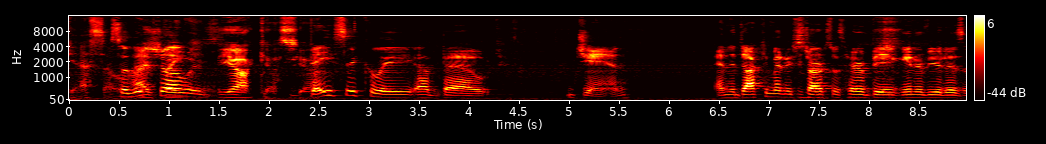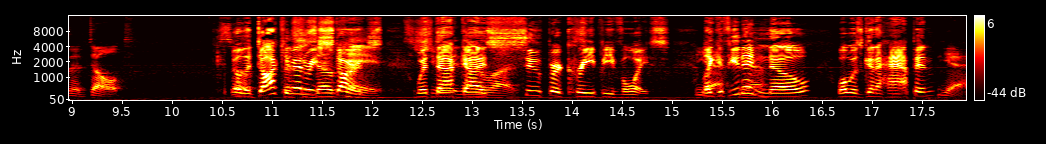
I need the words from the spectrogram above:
guess so. So this I, show like, is Yeah, I guess. Yeah. basically about Jan, and the documentary Mm-hmm. starts with her being interviewed as an adult. no, the documentary okay. starts with she that made it out guy's super creepy voice. like if you didn't yeah. know what was gonna happen, yeah,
